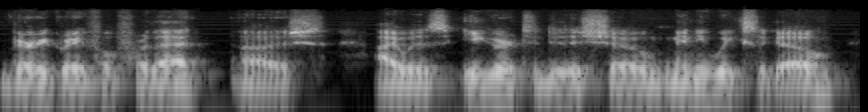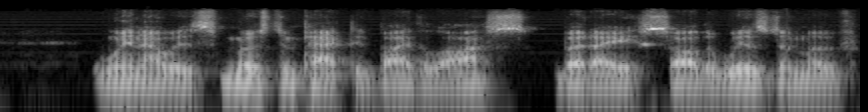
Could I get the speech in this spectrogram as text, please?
very grateful for that. Uh, I was eager to do the show many weeks ago when I was most impacted by the loss, but I saw the wisdom of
